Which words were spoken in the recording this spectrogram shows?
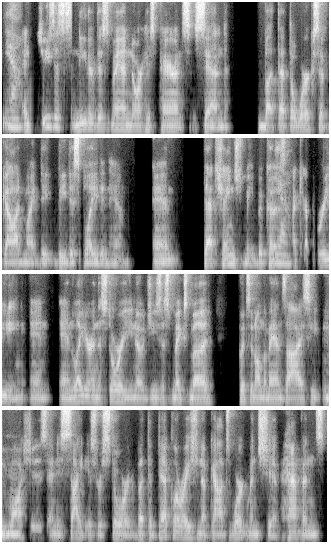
Yeah. And Jesus, neither this man nor his parents sinned, but that the works of God might de- be displayed in him. And that changed me because Yeah. I kept reading and and later in the story, you know, Jesus makes mud, puts it on the man's eyes, he, he Mhm. washes and his sight is restored. But the declaration of God's workmanship happens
